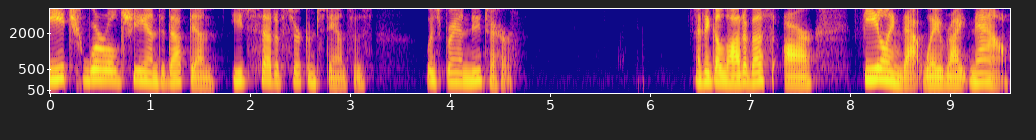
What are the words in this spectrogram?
Each world she ended up in, each set of circumstances, was brand new to her. I think a lot of us are feeling that way right now,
